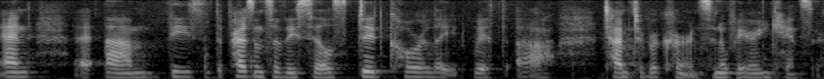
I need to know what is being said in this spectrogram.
And uh, um, these, the presence of these cells did correlate with uh, time to recurrence in ovarian cancer.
